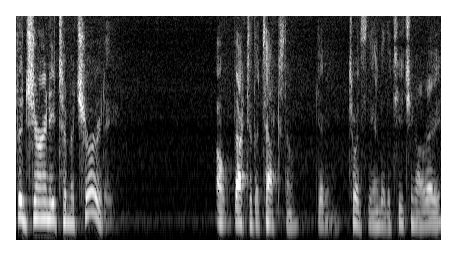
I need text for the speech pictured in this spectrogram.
the journey to maturity. Oh, back to the text. I'm getting towards the end of the teaching already.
